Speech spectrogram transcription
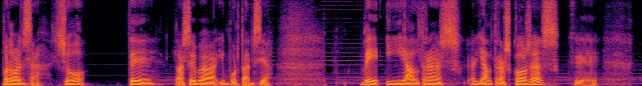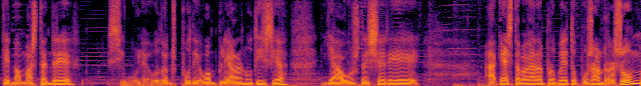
per avançar. Això té la seva importància. Bé, i altres, hi ha altres coses que, que no m'estendré. Si voleu, doncs podeu ampliar la notícia. Ja us deixaré, aquesta vegada prometo posar un resum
